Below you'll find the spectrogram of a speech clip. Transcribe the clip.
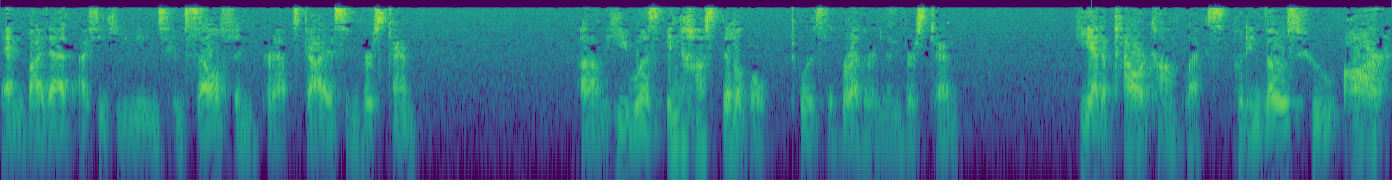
and by that I think he means himself and perhaps Gaius in verse ten. Um, he was inhospitable towards the brethren in verse ten. He had a power complex, putting those who are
